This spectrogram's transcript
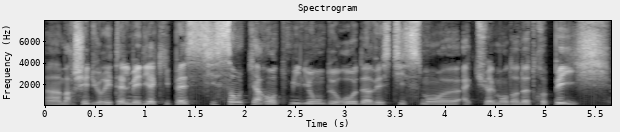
un marché du retail média qui pèse 640 millions d'euros d'investissement euh, actuellement dans notre pays.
